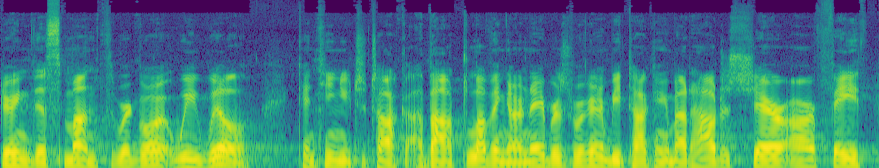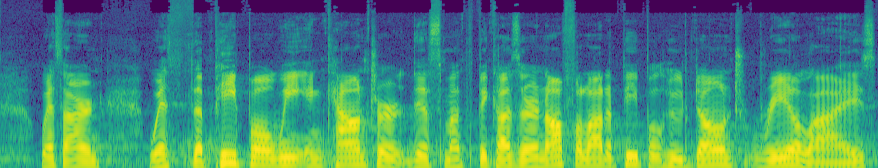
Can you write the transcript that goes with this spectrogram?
During this month, we're going, we will continue to talk about loving our neighbors, we're going to be talking about how to share our faith with our with the people we encounter this month because there are an awful lot of people who don't realize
